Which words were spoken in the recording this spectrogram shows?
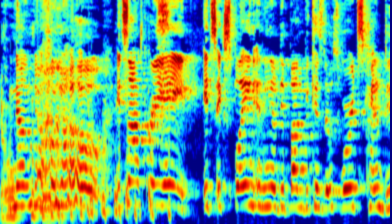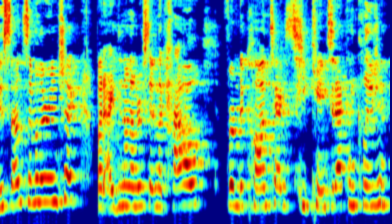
oh. no, no, no. it's not create. It's explain and, you know, debunk because those words kind of do sound similar in Czech, but I did not understand like how from the context he came to that conclusion.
